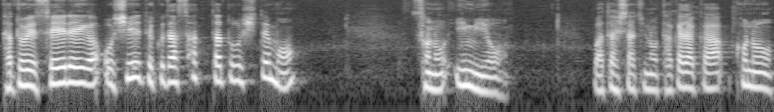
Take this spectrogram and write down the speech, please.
たとえ精霊が教えてくださったとしてもその意味を私たちのたかだかこの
